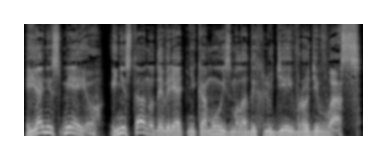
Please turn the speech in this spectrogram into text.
Я не смею и не стану доверять никому из молодых людей вроде вас».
